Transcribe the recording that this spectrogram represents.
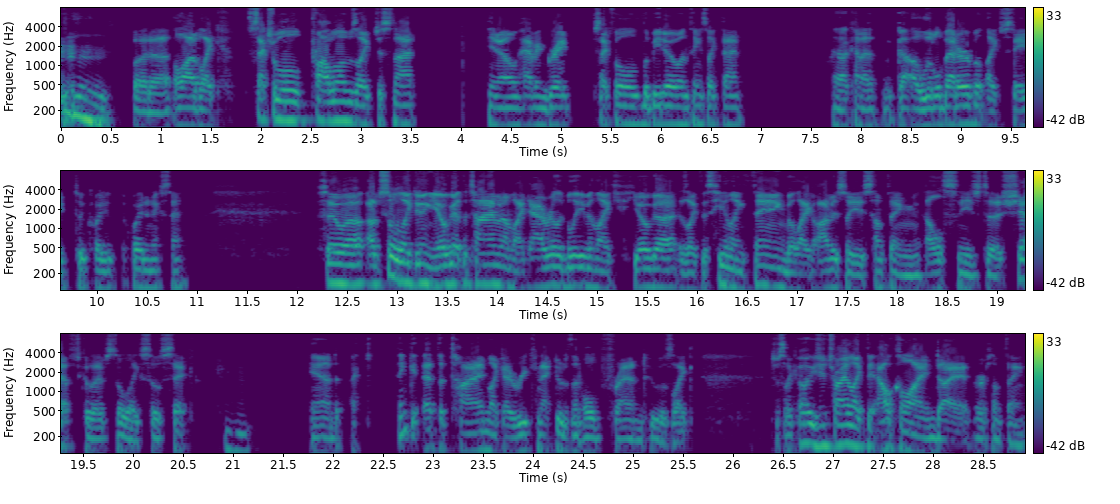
but uh, a lot of like sexual problems, like just not, you know, having great sexual libido and things like that. Uh, kind of got a little better, but like stayed to quite quite an extent. So uh, I'm still like doing yoga at the time, and I'm like, I really believe in like yoga is like this healing thing, but like obviously something else needs to shift because I'm still like so sick. Mm-hmm. And I think at the time, like I reconnected with an old friend who was like, just like, oh, you should try like the alkaline diet or something.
